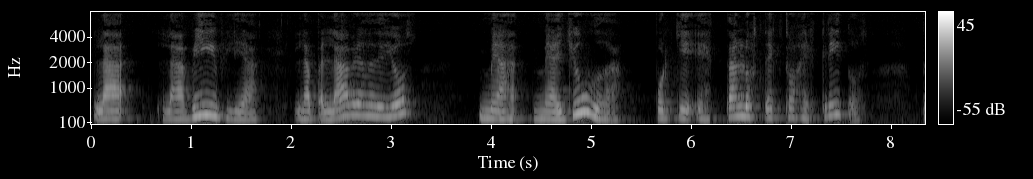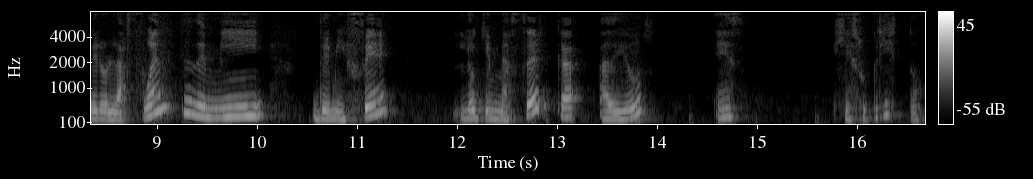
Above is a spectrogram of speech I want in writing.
La, la Biblia, la palabra de Dios, me, me ayuda porque están los textos escritos, pero la fuente de mi, de mi fe, lo que me acerca a Dios, es Jesucristo,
